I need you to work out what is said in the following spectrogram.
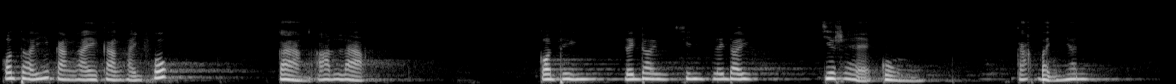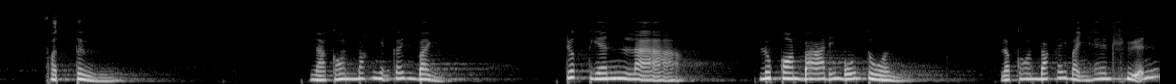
con thấy càng ngày càng hạnh phúc, càng an lạc. Con thinh, lên đây, xin lên đây chia sẻ cùng các bệnh nhân phật tử là con mắc những cái bệnh trước tiên là lúc con 3 đến 4 tuổi là con mắc cái bệnh hen suyễn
